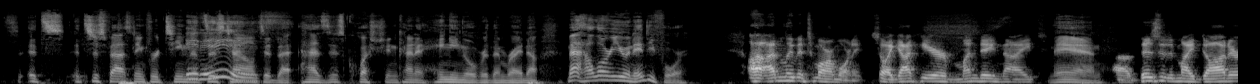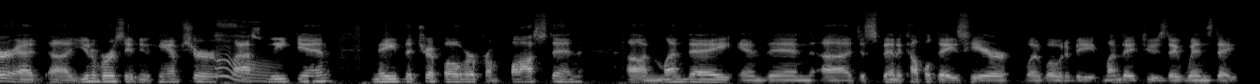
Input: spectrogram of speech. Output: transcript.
It's, it's it's just fascinating for a team that's this talented that has this question kind of hanging over them right now. Matt, how long are you in Indy for? Uh, I'm leaving tomorrow morning, so I got here Monday night. Man, uh, visited my daughter at uh, University of New Hampshire oh. last weekend. Made the trip over from Boston on Monday, and then uh, just spent a couple days here. What, what would it be? Monday, Tuesday, Wednesday,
